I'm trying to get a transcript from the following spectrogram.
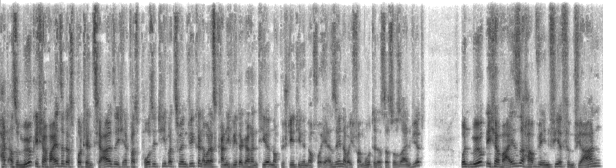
hat also möglicherweise das Potenzial, sich etwas positiver zu entwickeln, aber das kann ich weder garantieren noch bestätigen noch vorhersehen, aber ich vermute, dass das so sein wird. Und möglicherweise haben wir in vier, fünf Jahren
